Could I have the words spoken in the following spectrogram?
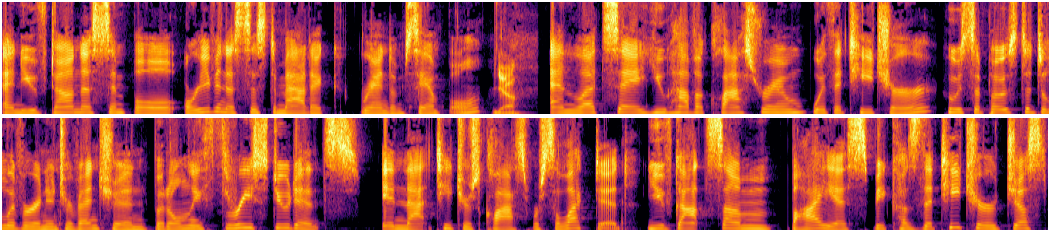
and you've done a simple or even a systematic random sample. Yeah. And let's say you have a classroom with a teacher who is supposed to deliver an intervention, but only three students in that teacher's class were selected. You've got some bias because the teacher just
